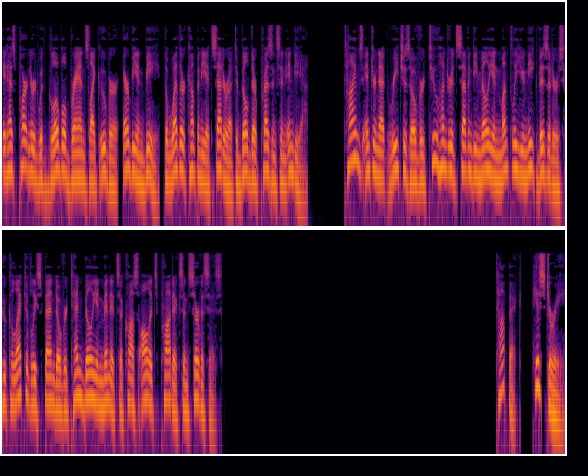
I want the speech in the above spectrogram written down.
it has partnered with global brands like Uber, Airbnb, the weather company etc. to build their presence in India. Times Internet reaches over 270 million monthly unique visitors who collectively spend over 10 billion minutes across all its products and services. History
